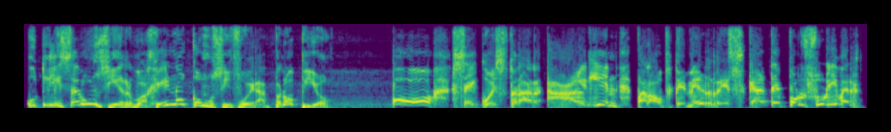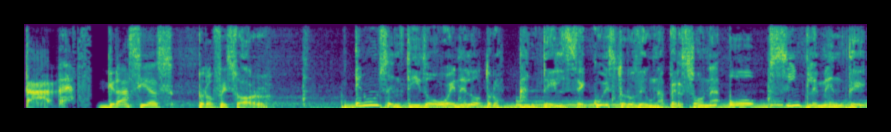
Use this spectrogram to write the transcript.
utilizar un siervo ajeno como si fuera propio. Secuestrar a alguien para obtener rescate por su libertad. Gracias, profesor. En un sentido o en el otro, ante el secuestro de una persona o simplemente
